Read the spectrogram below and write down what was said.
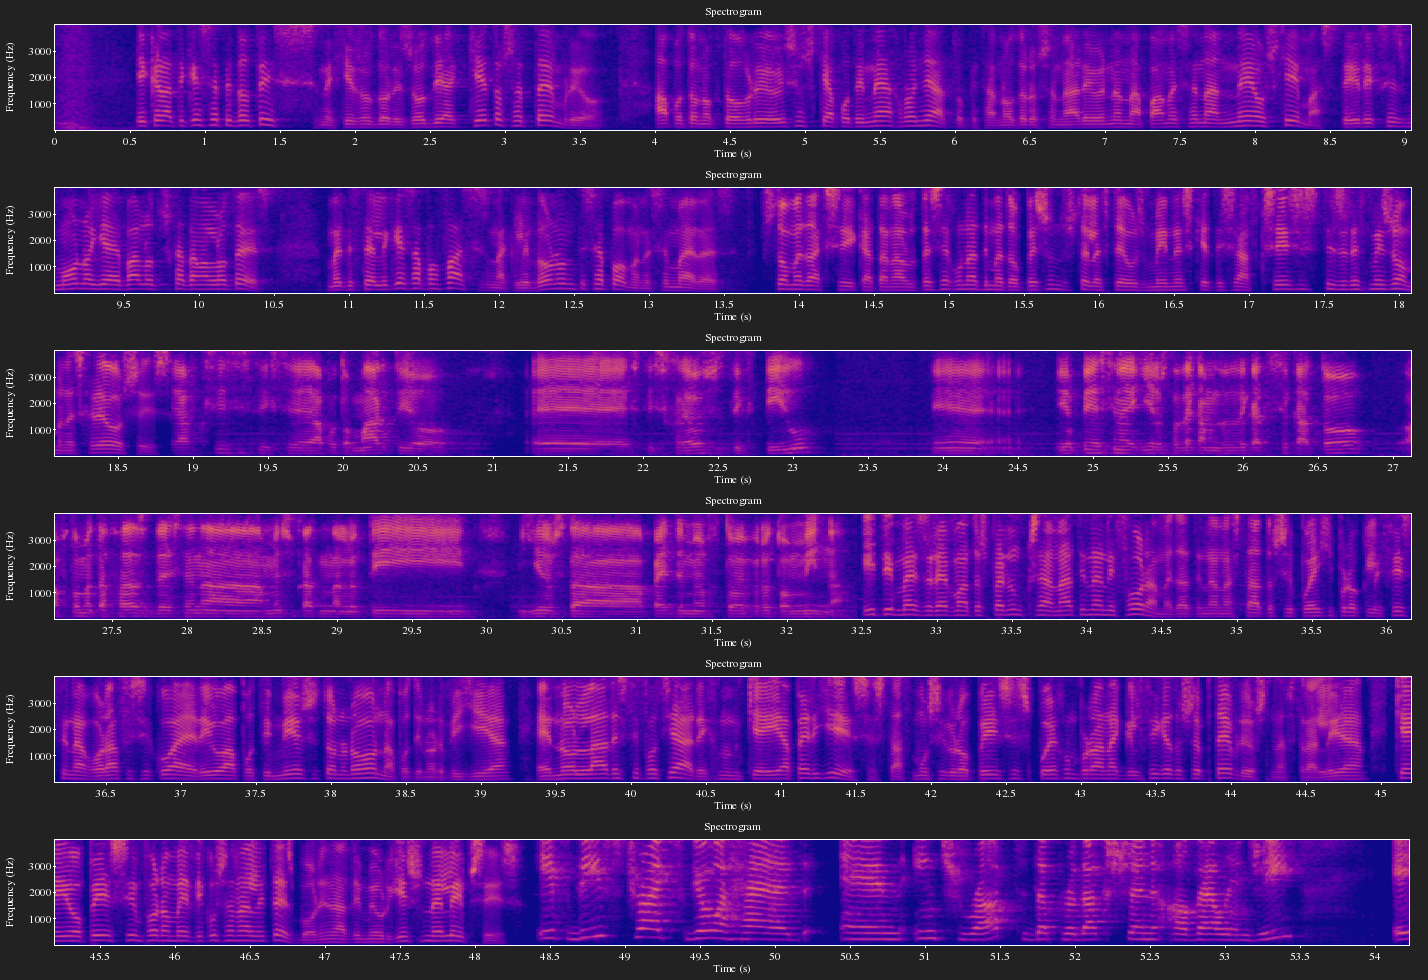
Οι κρατικές επιδοτήσεις συνεχίζονται οριζόντια και το Σεπτέμβριο. Από τον Οκτώβριο, ίσως και από τη νέα χρονιά, το πιθανότερο σενάριο είναι να πάμε σε ένα νέο σχήμα στήριξης μόνο για ευάλωτους καταναλωτές. Με τις τελικές αποφάσεις να κλειδώνουν τις επόμενες ημέρες. Στο μεταξύ, οι καταναλωτές έχουν να αντιμετωπίσουν τους τελευταίους μήνες και τις αυξήσεις στις ρυθμιζόμενες χρεώσεις. Οι αυξήσεις ε, από το Μάρτιο ε, στις χρεώσεις δικτύου, ε, οι οποίε είναι γύρω στο 10 με 12%. Αυτό μεταφράζεται σε ένα μέσο καταναλωτή γύρω στα 5 με 8 ευρώ το μήνα. Οι τιμές ρεύματος παίρνουν ξανά την ανηφόρα μετά την αναστάτωση που έχει προκληθεί στην αγορά φυσικού αερίου από τη μείωση των ροών από την Νορβηγία, ενώ λάδι στη φωτιά ρίχνουν και οι απεργίες σε σταθμούς υγροποίησης που έχουν προαναγγελθεί για το Σεπτέμβριο στην Αυστραλία και οι οποίες σύμφωνα με ειδικούς αναλυτές μπορεί να δημιουργήσουν ελλείψεις. If these strikes go ahead and interrupt the production of LNG,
